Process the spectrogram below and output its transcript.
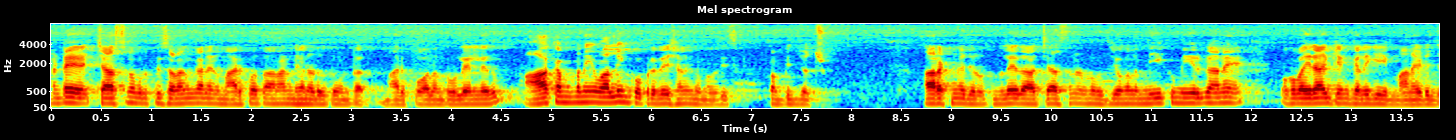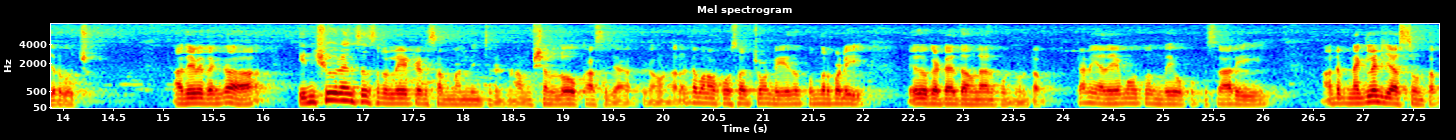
అంటే చేస్తున్న వృత్తి సడన్గా నేను మారిపోతానండి అని అడుగుతూ ఉంటారు. మారిపోవాలని రూల్ ఏం లేదు. ఆ కంపెనీ వాళ్ళు ఇంకో ప్రదేశానికి మిమ్మల్ని తీసు పంపించవచ్చు ఆ రకంగా జరుగుతుంది. లేదా చేస్తున్న ఉద్యోగంలో మీకు మీరుగానే ఒక వైరాగ్యం కలిగి మానేయడం జరగవచ్చు. అదేవిధంగా ఇన్సూరెన్సెస్ రిలేటెడ్ సంబంధించినటువంటి అంశంలో కాస్త జాగ్రత్తగా ఉండాలి. అంటే మనం ఒక్కోసారి చూడండి ఏదో తొందరపడి ఏదో కట్టేద్దాంలే అనుకుంటుంటాం కానీ అదేమవుతుంది ఒక్కొక్కసారి అంటే నెగ్లెక్ట్ చేస్తూ ఉంటాం.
